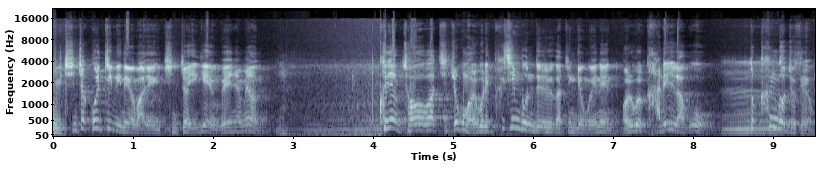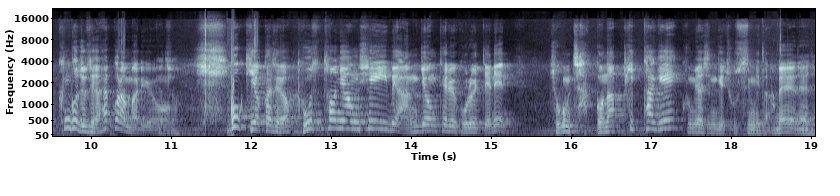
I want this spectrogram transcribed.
이거 진짜 꿀팁이네요. 만약에 진짜 이게 왜냐면 네. 그냥 저같이 조금 얼굴이 크신 분들 같은 경우에는 얼굴 가리려고 음. 또 큰 거 주세요. 큰 거 주세요. 할 거란 말이에요. 그렇죠. 꼭 기억하세요. 보스턴형 쉐입의 안경테를 고를 때는 조금 작거나 핏하게 구매하시는 게 좋습니다. 네네네.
